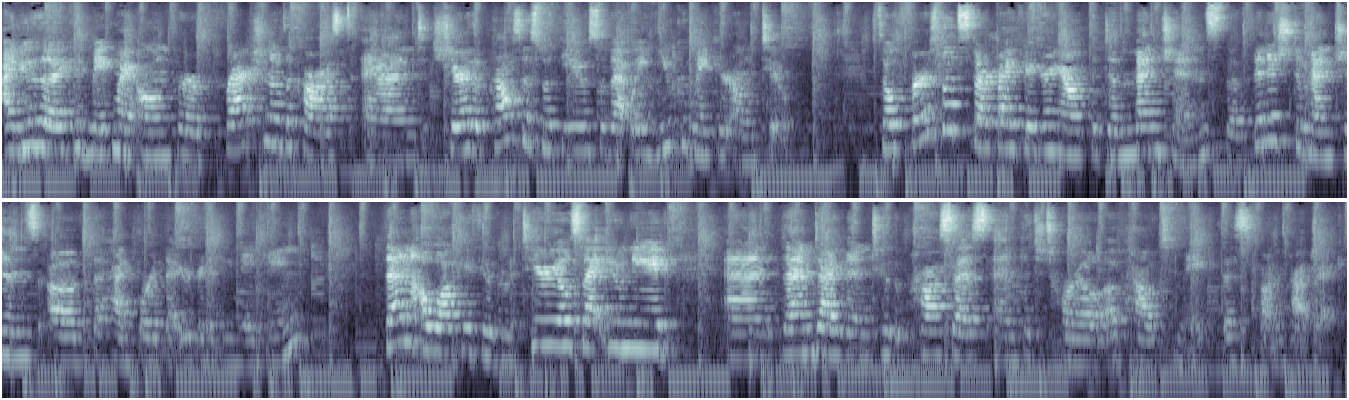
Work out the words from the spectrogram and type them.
I knew that I could make my own for a fraction of the cost and share the process with you so that way you could make your own too. So first let's start by figuring out the dimensions, the finished dimensions of the headboard that you're going to be making. Then I'll walk you through the materials that you need and then dive into the process and the tutorial of how to make this fun project.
